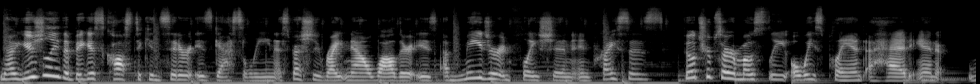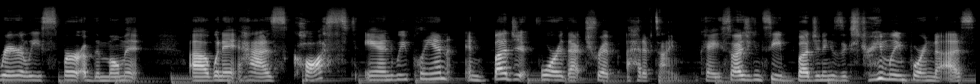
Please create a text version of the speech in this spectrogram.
Now, usually the biggest cost to consider is gasoline, especially right now while there is a major inflation in prices. Field trips are mostly always planned ahead and rarely spur of the moment uh, when it has cost, and we plan and budget for that trip ahead of time. Okay, so as you can see, budgeting is extremely important to us.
